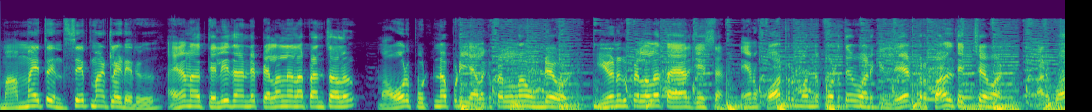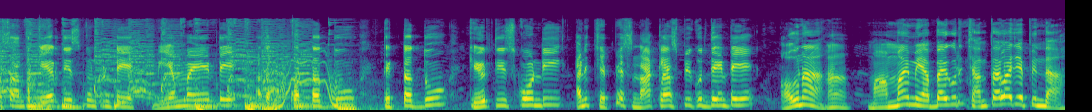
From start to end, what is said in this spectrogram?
మా అమ్మాయితో ఎంతసేపు మాట్లాడారు? అయినా నాకు తెలియదండి పిల్లల్ని ఎలా పెంచాలో? మా వాడు పుట్టినప్పుడు ఎలక పిల్లలా ఉండేవాడు. ఏనుగు పిల్లలా తయారు చేశాను నేను క్వార్టర్ మందు కొడితే వాడికి లీటర్ పాలు తెచ్చేవాడిని. వాడి కోసం అంత కేర్ తీసుకుంటుంటే మీ అమ్మాయి ఏంటి? అతను కొట్టద్దు తిట్టద్దు కేర్ తీసుకోండి అని చెప్పేసి నా క్లాస్ పీకుద్ది ఏంటి? అవునా. మా అమ్మాయి మీ అబ్బాయి గురించి అంతలా చెప్పిందా?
